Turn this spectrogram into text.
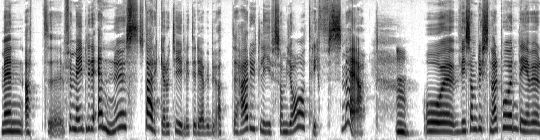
Men att eh, för mig blir det ännu starkare och tydligt i det att det här är ett liv som jag trivs med. Mm. Och eh, vi som lyssnar på det,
